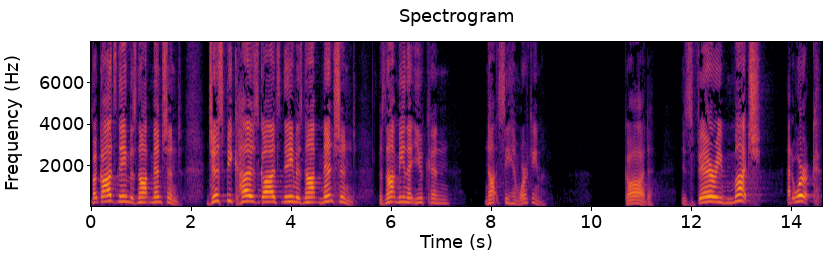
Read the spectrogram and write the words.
But God's name is not mentioned. Just because God's name is not mentioned does not mean that you can not see Him working. God is very much at work,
